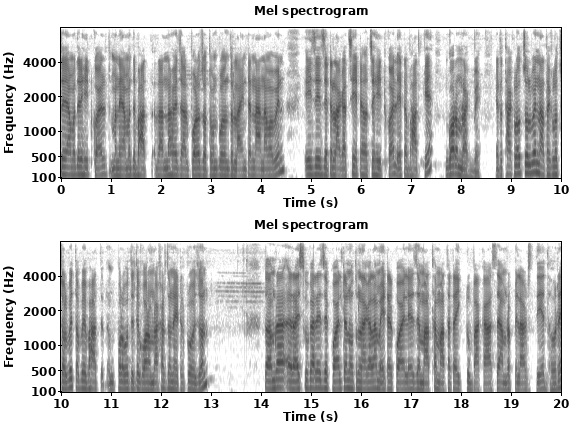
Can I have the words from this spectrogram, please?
যে আমাদের হিট কয়েল মানে আমাদের ভাত রান্না হয়ে যাওয়ার পরে যতক্ষণ পর্যন্ত লাইনটা না নামাবেন, এই যে যেটা লাগাচ্ছি, এটা হচ্ছে হিট কয়েল এটা ভাতকে গরম রাখবে। এটা থাকলেও চলবে, না থাকলেও চলবে, তবে ভাত পরবর্তীতে গরম রাখার জন্য এটার প্রয়োজন। তো আমরা রাইস কুকারের যে কয়েলটা নতুন লাগালাম, এটার কয়েলের যে মাথা, মাথাটা একটু বাঁকা আছে, আমরা প্লাস দিয়ে ধরে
